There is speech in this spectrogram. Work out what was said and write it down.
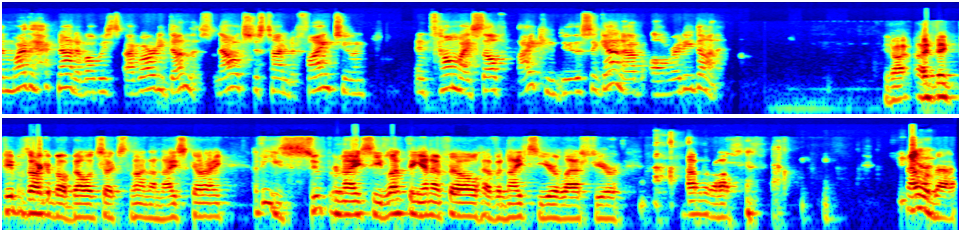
then why the heck not? I've always I've already done this. Now it's just time to fine tune and tell myself I can do this again. I've already done it. You know, I think people talk about Belichick's not a nice guy. I think he's super nice. He let the NFL have a nice year last year. now we're off. now yeah. we're back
